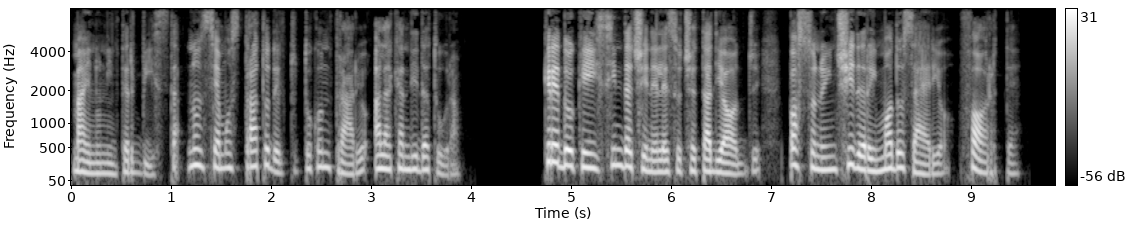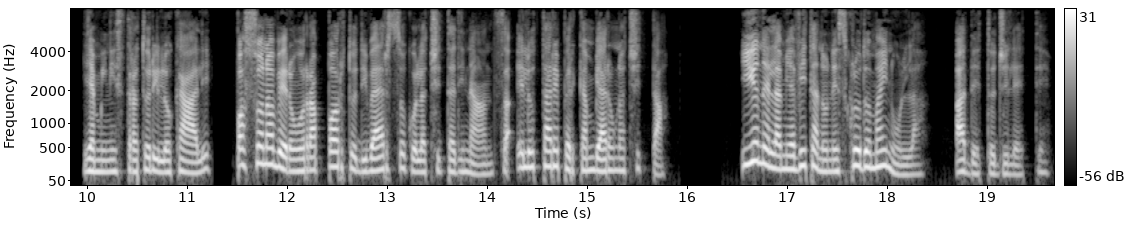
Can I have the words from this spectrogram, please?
ma in un'intervista non si è mostrato del tutto contrario alla candidatura. Credo che i sindaci nelle società di oggi possono incidere in modo serio, forte. Gli amministratori locali possono avere un rapporto diverso con la cittadinanza e lottare per cambiare una città. Io nella mia vita non escludo mai nulla, ha detto Giletti.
